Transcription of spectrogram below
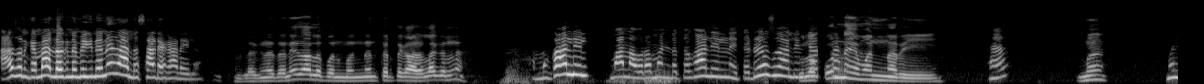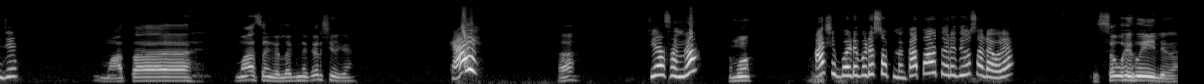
अजून काय? मला लग्न बिग्न नाही झालं साड्या घालायला? लग्न तर नाही झालं पण मग नंतर तर घालायला लागेल ना. मग घालील. मानावरा म्हणलं तर घालील नाही तर ड्रेस घालील तुला त्यात कोण काय? नाही म्हणणार आहे? हा? मग? म्हणजे? मग आता मा संग लग्न करशील का? काय? हा? तुझ्या संग? मग? अशी बडे बडे स्वप्न का पाहतो रे दिवसा डावळ्या ती सवय होईल ना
